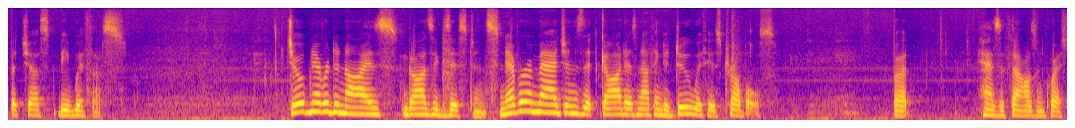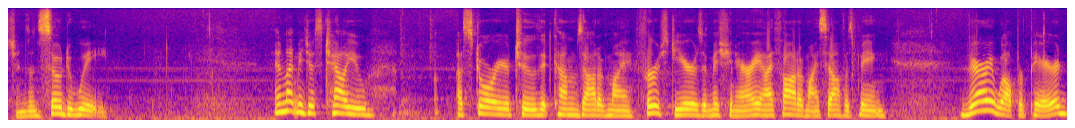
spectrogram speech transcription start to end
but just be with us. Job never denies God's existence, never imagines that God has nothing to do with his troubles, but has a thousand questions, and so do we. And let me just tell you a story or two that comes out of my first year as a missionary. I thought of myself as being very well prepared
